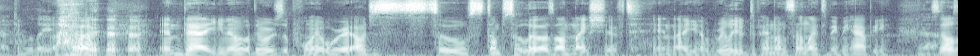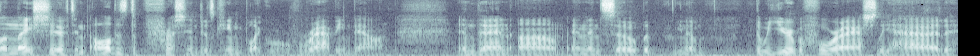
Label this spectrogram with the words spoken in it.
I can relate. and that you know there was a point where I was just so stumped so low. I was on night shift, and I uh, really depend on sunlight to make me happy. Yeah. So I was on night shift, and all this depression just came like wrapping down. And then, um, and then so, but you know, the year before I actually had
